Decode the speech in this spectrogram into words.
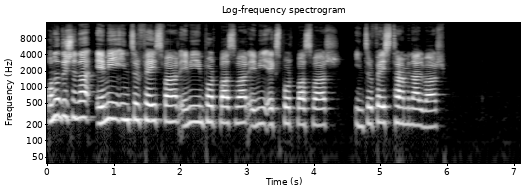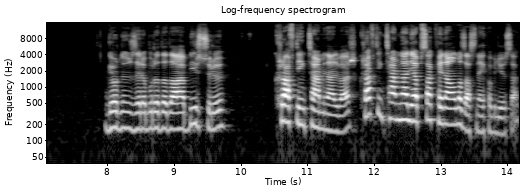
Onun dışında ME interface var, ME import bus var, ME export bus var, interface terminal var. Gördüğünüz üzere burada daha bir sürü crafting terminal var. Crafting terminal yapsak fena olmaz aslında yapabiliyorsak.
